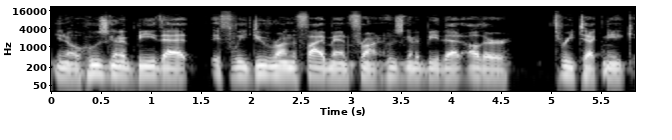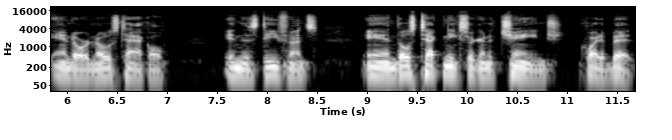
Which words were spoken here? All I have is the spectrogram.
you know, who's going to be that if we do run the five man front, who's going to be that other three technique and or nose tackle in this defense? And those techniques are going to change quite a bit.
